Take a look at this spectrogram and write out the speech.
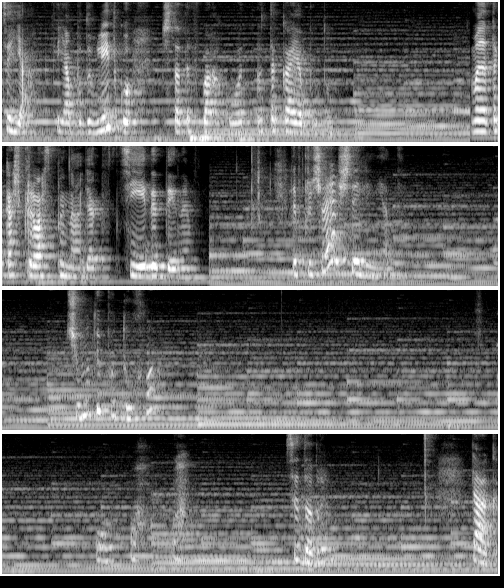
Це я. Я буду влітку читати в парку. От, от така я буду. У мене така ж крива спина, як в цієї дитини. Ти включаєшся чи ні? Чому ти потухла? Все добре. Так,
